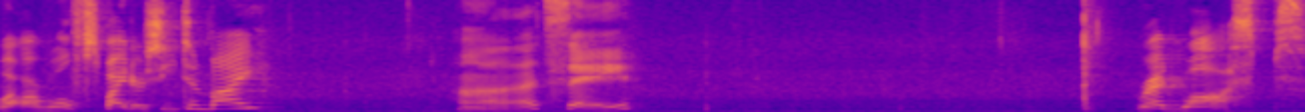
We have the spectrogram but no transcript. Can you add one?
What are wolf spiders eaten by? Uh, let's say red wasps.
